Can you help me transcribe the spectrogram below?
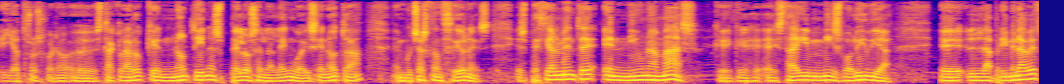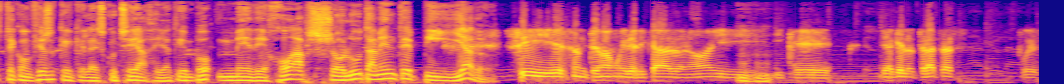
y otros, bueno, eh, está claro que no tienes pelos en la lengua y se nota en muchas canciones, especialmente en Ni una más, que, está ahí Miss Bolivia. Eh, la primera vez, te confieso que, que, la escuché hace ya tiempo, me dejó absolutamente pillado. Sí, es un tema muy delicado, ¿no? Y, y que ya que lo tratas, pues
